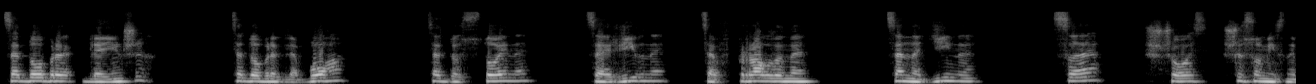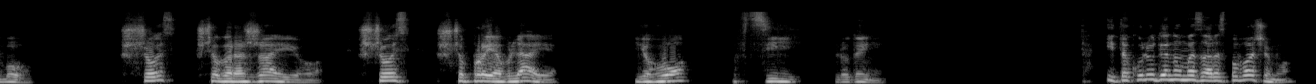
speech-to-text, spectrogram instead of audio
Це добре для інших, це добре для Бога, це достойне, це рівне, це вправлене, це надійне, це щось, що сумісне Богу, щось, що виражає Його, щось, що проявляє Його в цій людині. І таку людину ми зараз побачимо.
